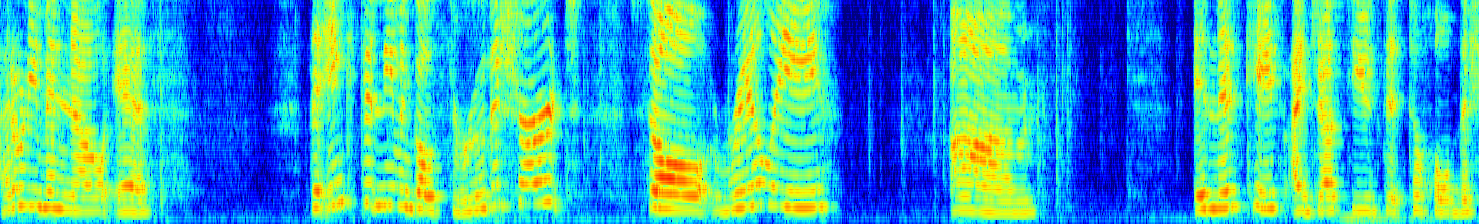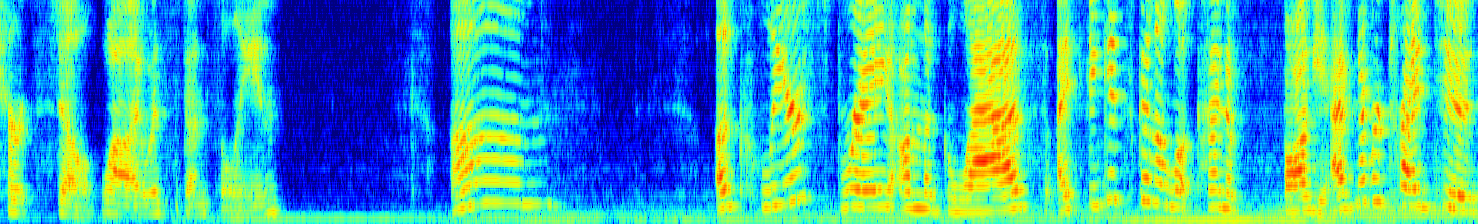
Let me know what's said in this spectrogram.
I don't even know if the ink didn't even go through the shirt. So really, um, in this case, I just used it to hold the shirt still while I was stenciling. Um, a clear spray on the glass. I think it's going to look kind of foggy. I've never tried to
